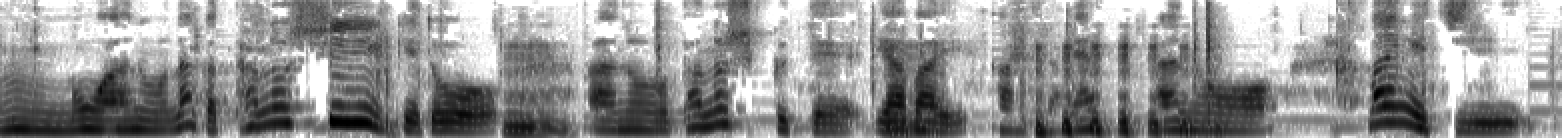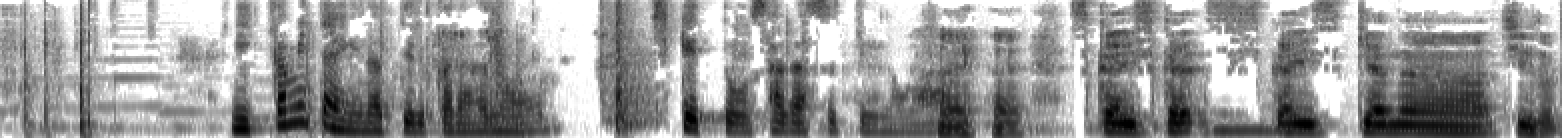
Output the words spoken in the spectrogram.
うん、もうあの、なんか楽しいけど、うん。あの、楽しくてやばい感じだね。あの、毎日、日課みたいになってるから、あの、チケットを探すっていうのが、はいはい。スカイスカ、スカイスキャナー中毒。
